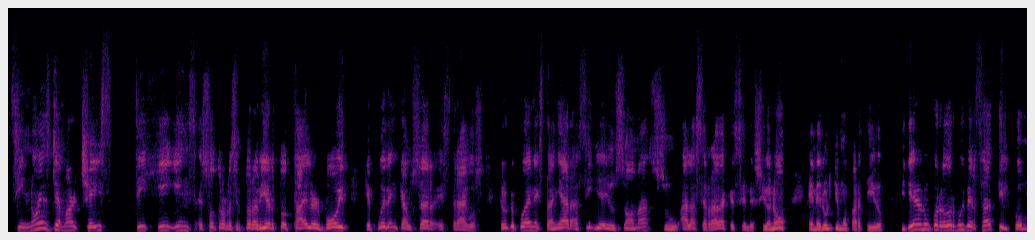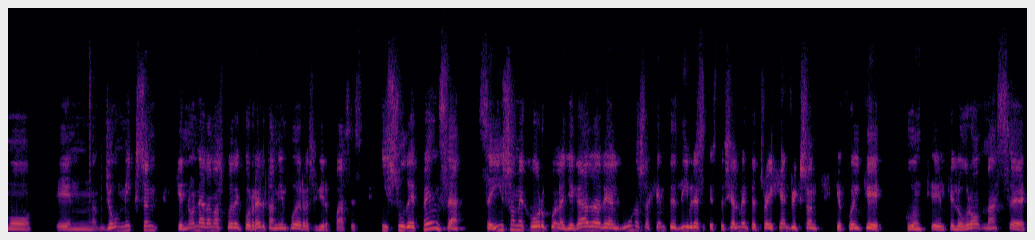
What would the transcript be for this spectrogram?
Si no es Jamar Chase, T. Higgins es otro receptor abierto, Tyler Boyd, que pueden causar estragos. Creo que pueden extrañar a CJ Usoma, su ala cerrada que se lesionó en el último partido. Y tienen un corredor muy versátil como em, Joe Mixon, que no nada más puede correr, también puede recibir pases. Y su defensa se hizo mejor con la llegada de algunos agentes libres, especialmente Trey Hendrickson, que fue el que el que logró más eh,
